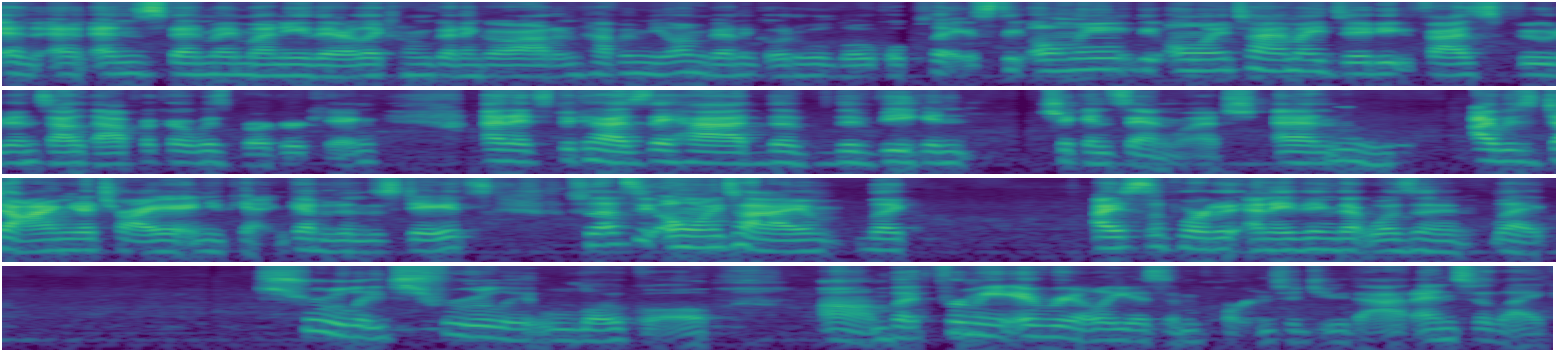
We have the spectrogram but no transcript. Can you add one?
and, and, and spend my money there. Like i'm going to go out and have a meal. I'm going to go to a local place. The only the only time i did eat fast food in south africa was burger king and it's because they had the the vegan chicken sandwich and mm. i was dying to try it and you can't get it in the states. So that's the only time like i supported anything that wasn't like truly truly local. Um, but for me it really is important to do that and to like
